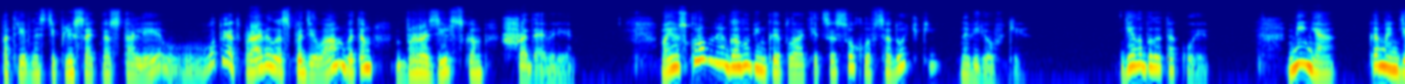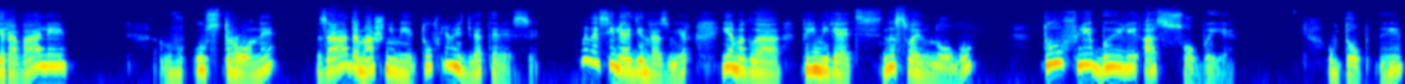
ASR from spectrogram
потребности плясать на столе, вот и отправилась по делам в этом бразильском шедевре. Мое скромное голубенькое платьице сохло в садочке на веревке. Дело было такое. Меня командировали в Устроны за домашними туфлями для Тересы. Мы носили один размер, я могла примерять на свою ногу. Туфли были особые, удобные,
